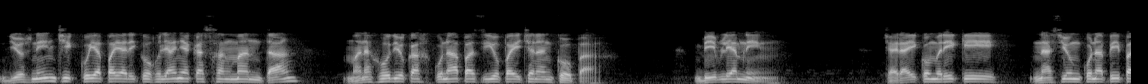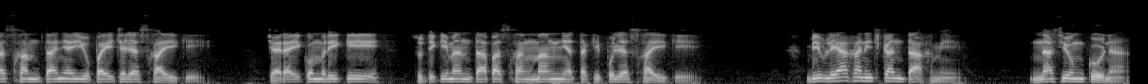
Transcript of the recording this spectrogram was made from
Diosninchik kuyapayarikuqllaña kasqanmanta, mana judio kaqkunapas yupaychanankupaq. Bibliam nin. Chayraykum riki, nasyunkunapipas hamtaña yupaychallasqayki. Chayraykum riki, sutikimantapas hanmanña takipullasqayki. Bibliaqa nichkantaqmi. Nasyunkuna,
